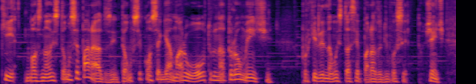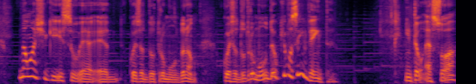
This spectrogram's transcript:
que nós não estamos separados. Então você consegue amar o outro naturalmente, porque ele não está separado de você. Gente, não ache que isso é, é coisa do outro mundo, não. Coisa do outro mundo é o que você inventa. Então é só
